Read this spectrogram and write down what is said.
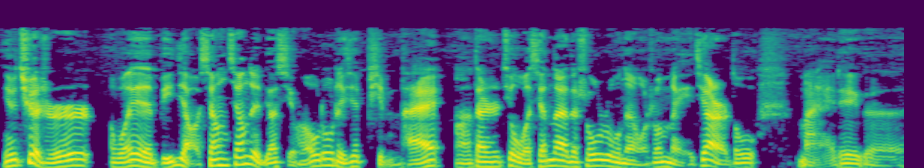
因为确实我也比较相相对比较喜欢欧洲这些品牌啊。但是就我现在的收入呢，我说每件都买这个。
